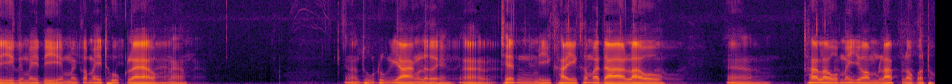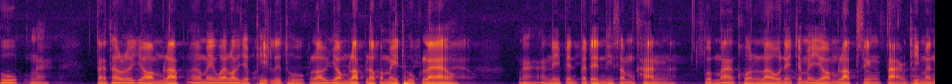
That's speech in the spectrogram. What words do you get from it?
ดีหรือไม่ดี มันก็ไม่ทุกข์แล้วนะทุกทุกอย่างเลยเช่นมีใครเข้ามาด่าเรา ถ้าเราไม่ยอมรับเราก็ทุกข์นะแต่ถ้าเรายอมรับไม่ว่าเราจะผิดหรือถูก เรายอมรับเราก็ไม่ทุกข์แล้วนะอันนี้เป็นประเด็นที่สำคัญ ส่วนมากคนเราเนี่ยจะไม่ยอมรับสิ่งต่างที่มัน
